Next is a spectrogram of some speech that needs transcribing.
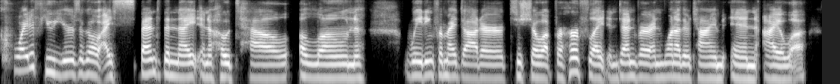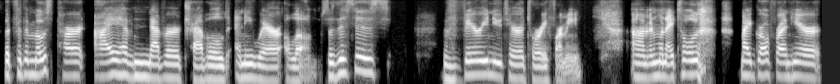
quite a few years ago, I spent the night in a hotel alone, waiting for my daughter to show up for her flight in Denver and one other time in Iowa. But for the most part, I have never traveled anywhere alone. So this is very new territory for me. Um, and when I told my girlfriend here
